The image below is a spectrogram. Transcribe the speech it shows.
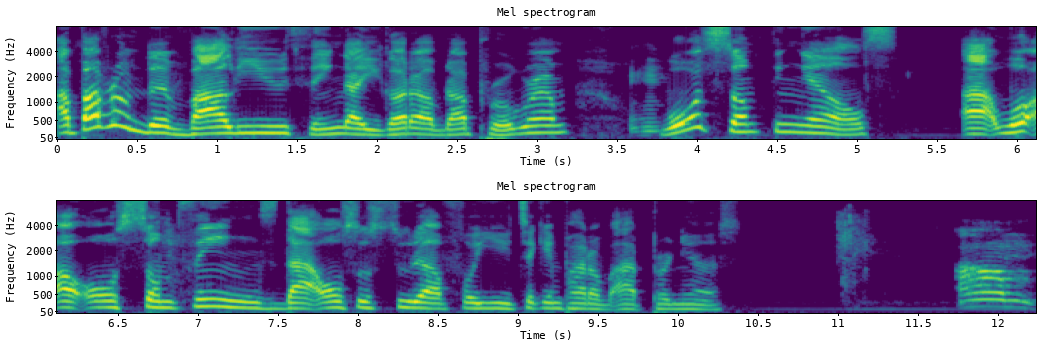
Apart from the value thing that you got out of that program, Mhm. what was something else? Uh, what are all some things that also stood out for you taking part of Artpreneurs? Um,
